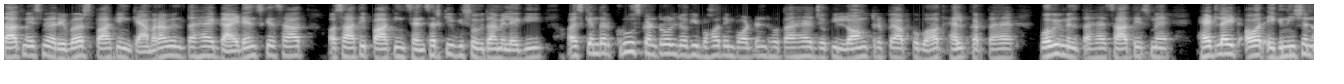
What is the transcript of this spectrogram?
साथ में इसमें रिवर्स पार्किंग कैमरा मिलता है गाइडेंस के साथ और साथ ही पार्किंग सेंसर की भी सुविधा मिलेगी। और इसके अंदर क्रूज कंट्रोल जो कि बहुत इंपॉर्टेंट होता है, जो कि लॉन्ग ट्रिप पे आपको बहुत हेल्प करता है, वो भी मिलता है। साथ ही इसमें हेडलाइट और इग्निशन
